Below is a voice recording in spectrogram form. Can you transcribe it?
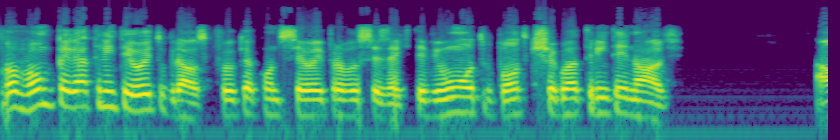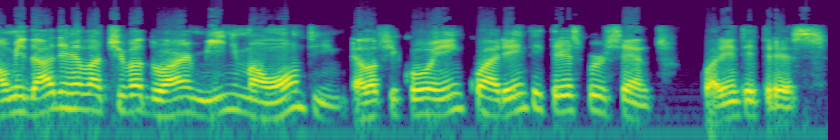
vamos pegar 38 graus, que foi o que aconteceu aí para vocês, é que teve um outro ponto que chegou a 39. A umidade relativa do ar mínima ontem, ela ficou em 43%, 43.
